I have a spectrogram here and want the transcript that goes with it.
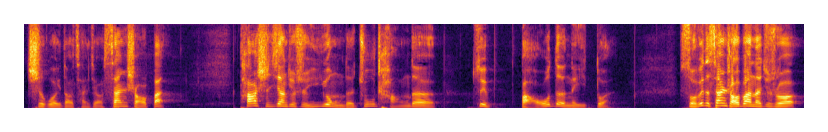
吃过一道菜，叫三勺半，它实际上就是用的猪肠的最薄的那一段。所谓的三勺半呢，就是说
